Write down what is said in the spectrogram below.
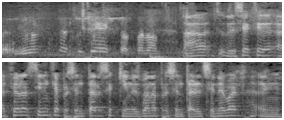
No escuché Héctor, perdón. Ah, decía que a qué horas tienen que presentarse quienes van a presentar el Ceneval. Eh,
